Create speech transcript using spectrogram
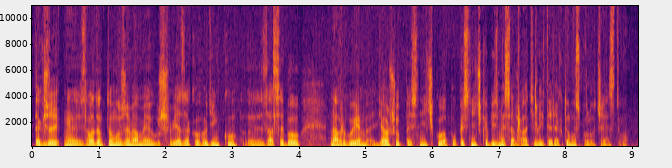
Takže e, vzhľadom k tomu, že máme už viac ako hodinku e, za sebou, navrhujem ďalšiu pesničku a po pesničke by sme sa vrátili teda k tomu spoločenstvu.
